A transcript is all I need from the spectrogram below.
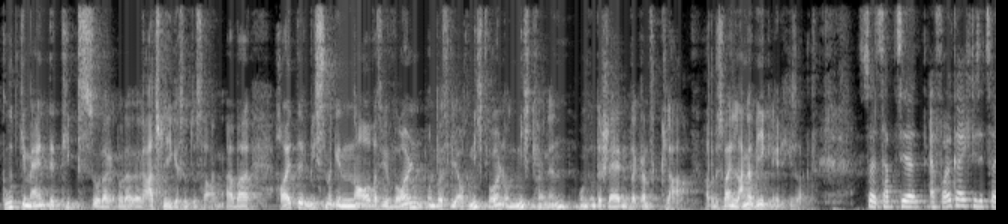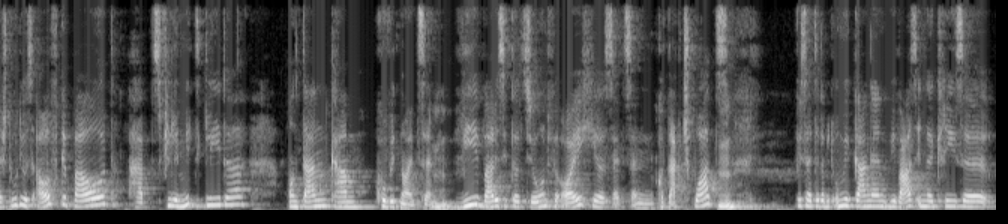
gut gemeinte Tipps oder, oder Ratschläge sozusagen. Aber heute wissen wir genau, was wir wollen und was wir auch nicht wollen und nicht können und unterscheiden da ganz klar. Aber das war ein langer Weg, ehrlich gesagt. So, jetzt habt ihr erfolgreich diese zwei Studios aufgebaut, habt viele Mitglieder und dann kam Covid-19. Mhm. Wie war die Situation für euch? Ihr seid ein Kontaktsport. Mhm. Wie seid ihr damit umgegangen? Wie war es in der Krise?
